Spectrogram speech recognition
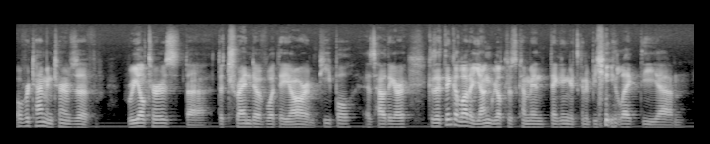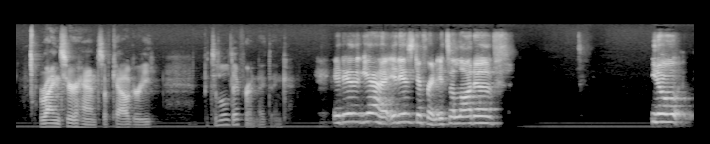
over time in terms of realtors, the the trend of what they are, and people as how they are? Because I think a lot of young realtors come in thinking it's going to be like the um, Ryan Serhants of Calgary. It's a little different, I think. It is, yeah, it is different. It's a lot of, you know,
